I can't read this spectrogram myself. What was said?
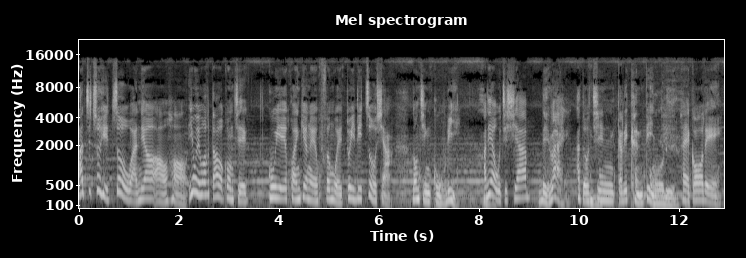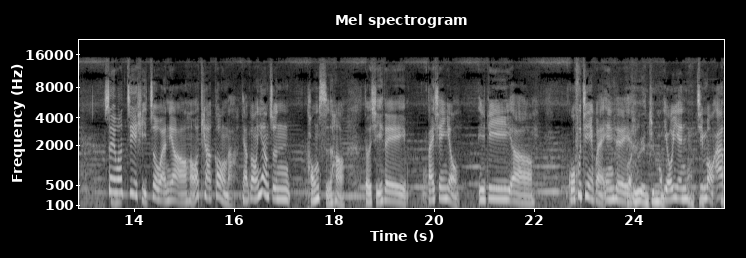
啊，这出戏做完了后哈，因为我打我讲这规个环境的氛围对你做啥拢真鼓励，啊，你也有一些未歹，啊，都真给你肯定，嘿，鼓励。所以我这戏做完了后，我听讲啦，听讲，像阵同时哈，都是迄个白先勇，伊伫呃。国父纪念馆因为油盐金梦，油盐金梦啊，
